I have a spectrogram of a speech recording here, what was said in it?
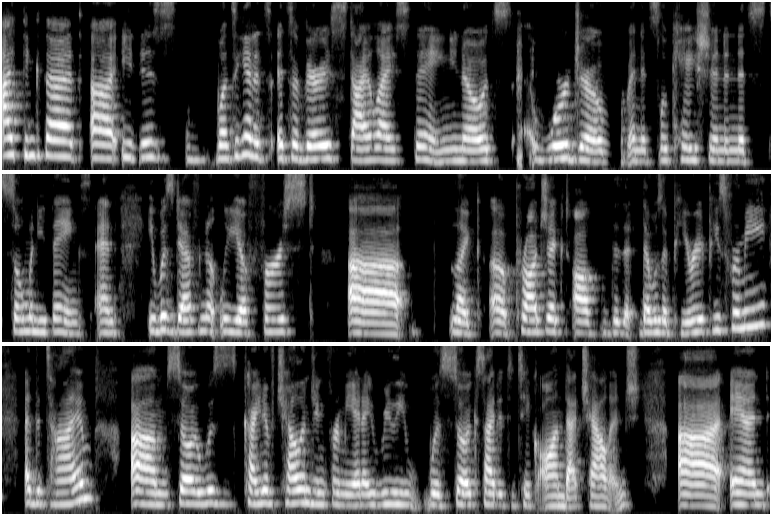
I think that uh, it is once again it's it's a very stylized thing. You know, it's wardrobe and it's location and it's so many things. And it was definitely a first uh like a project of the, that was a period piece for me at the time um so it was kind of challenging for me and i really was so excited to take on that challenge uh and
